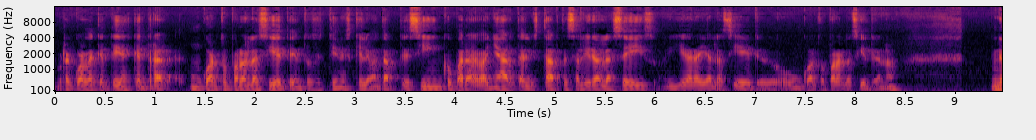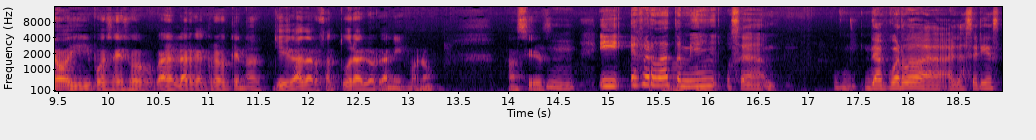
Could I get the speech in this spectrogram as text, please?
Recuerda que tienes que entrar un cuarto para las 7, entonces tienes que levantarte 5 para bañarte, alistarte, salir a las 6 y llegar ahí a las 7 o un cuarto para las 7, ¿no? No, y pues eso a la larga creo que nos llega a dar factura al organismo, ¿no? Así es. Mm. Y es verdad también, o sea, de acuerdo a, a las series,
